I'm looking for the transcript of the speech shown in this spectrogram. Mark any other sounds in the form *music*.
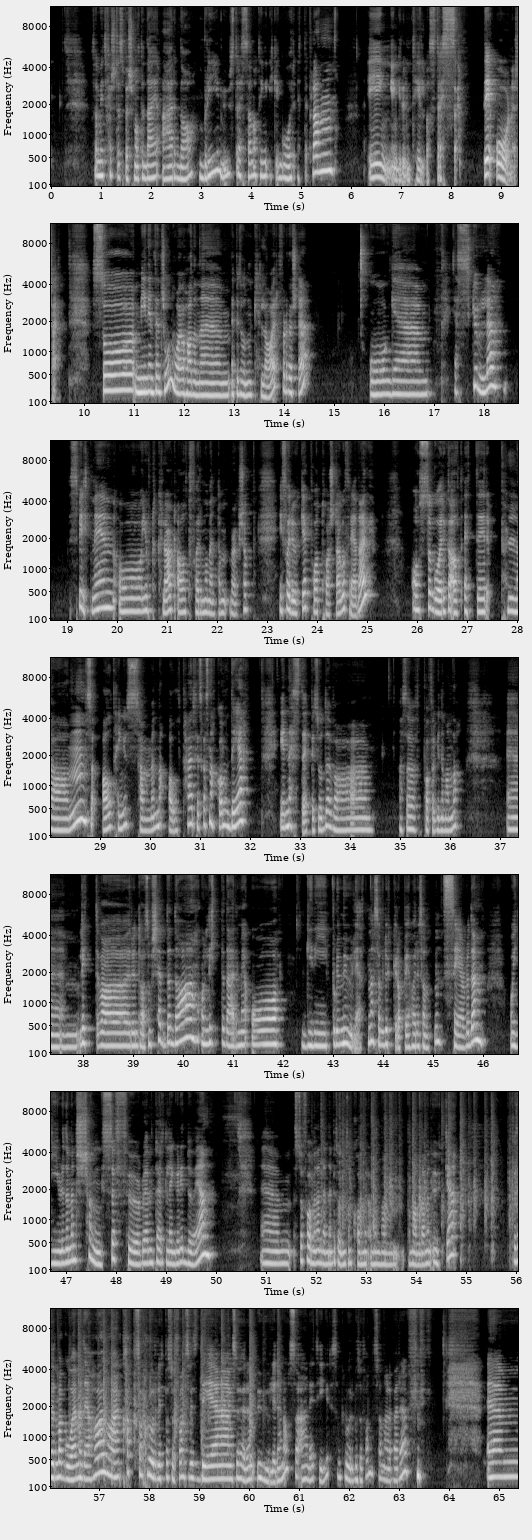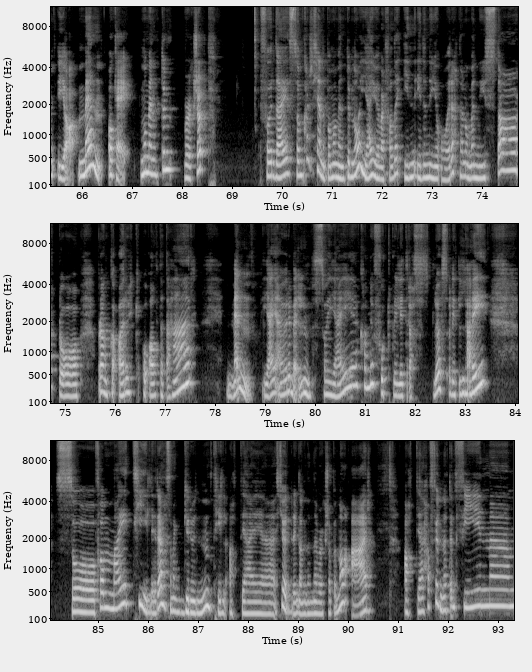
Så mitt første spørsmål til deg er da blir du stressa når ting ikke går etter planen? Ingen grunn til å stresse. Det ordner seg. Så min intensjon var jo å ha denne episoden klar, for det første. Og eh, jeg skulle spilt den inn og gjort klart alt for Momentum Workshop i forrige uke, på torsdag og fredag. Og så går ikke alt etter planen, så alt henger sammen med alt her. Så jeg skal snakke om det i neste episode, hva, altså påfølgende mandag. Um, litt hva, rundt hva som skjedde da, og litt det der med å Griper du mulighetene som dukker opp i horisonten? Ser du dem? Og gir du dem en sjanse før du eventuelt legger de døde igjen? Um, så få med deg den episoden som kommer man, på mandag om en uke. Hva går jeg med det jeg har? Nå har jeg en katt som klorer litt på sofaen. Så hvis, det, hvis du hører en ulyd her nå, så er det tiger som klorer på sofaen. Sånn er det bare. *laughs* um, ja, men OK. Momentum workshop. For deg som kanskje kjenner på momentum nå, jeg gjør i hvert fall det inn i det nye året. Det er noe med en ny start og blanke ark og alt dette her. Men jeg er jo rebellen, så jeg kan jo fort bli litt rastløs og litt lei. Så for meg tidligere, som er grunnen til at jeg eh, kjører i gang denne workshopen nå, er at jeg har funnet en fin eh,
